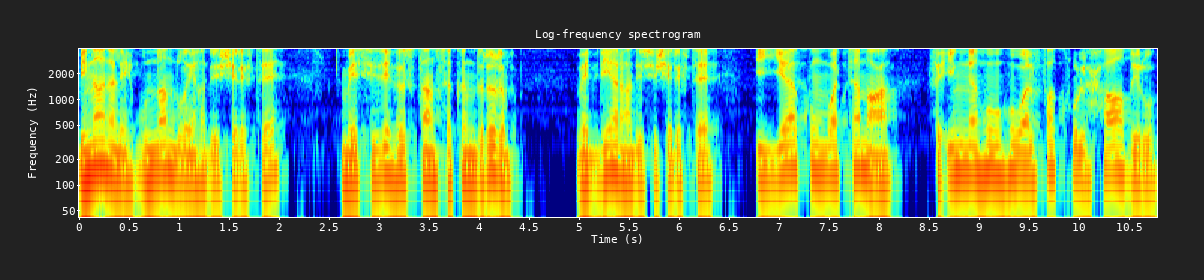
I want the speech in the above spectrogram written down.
Binaenaleyh bundan dolayı hadis-i şerifte ve sizi hırstan sakındırırım ve diğer hadis-i şerifte İyyâkum ve tem'a fe innehu huvel fakrul hadiru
